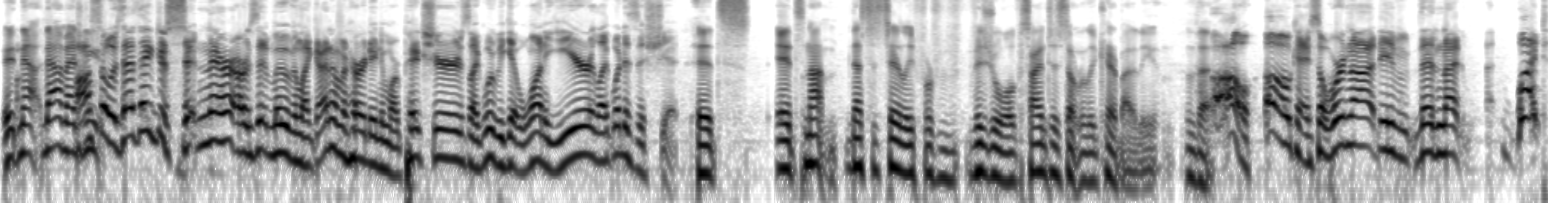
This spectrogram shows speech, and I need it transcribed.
It, now now imagine you- Also, is that thing just sitting there, or is it moving? Like, I haven't heard any more pictures. Like, would we get one a year? Like, what is this shit? it's it's not necessarily for v- visual. Scientists don't really care about any of that. Oh, oh, okay. So we're not even. They're not. What?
